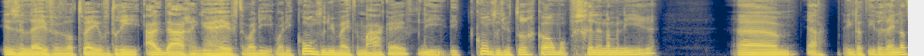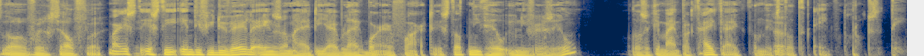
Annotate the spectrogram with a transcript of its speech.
in zijn leven wel twee of drie uitdagingen heeft waar die, waar die continu mee te maken heeft. Die, die continu terugkomen op verschillende manieren. Ehm, ja, ik denk dat iedereen dat wel voor zichzelf. eh, Maar is, is die individuele eenzaamheid die jij blijkbaar ervaart, is dat niet heel universeel? Want als ik in mijn praktijk kijk, dan is dat een van de grootste thema's.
